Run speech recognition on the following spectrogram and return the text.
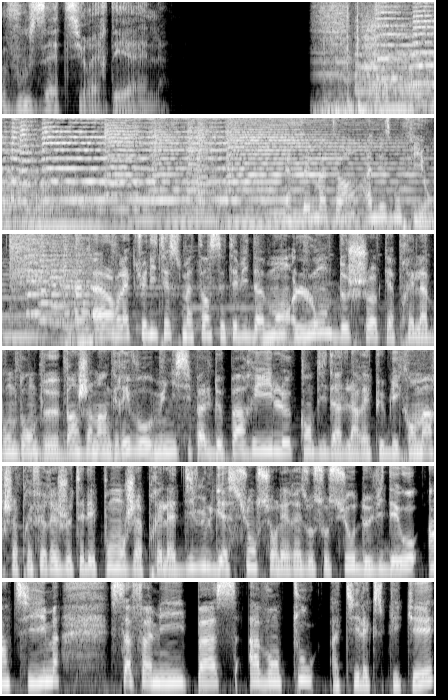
vous êtes sur RTL. RTL Matin, Agnès Bonfillon. Alors l'actualité ce matin, c'est évidemment l'onde de choc après l'abandon de Benjamin Griveaux, municipal de Paris. Le candidat de la République en marche a préféré jeter l'éponge après la divulgation sur les réseaux sociaux de vidéos intimes. Sa famille passe avant tout, a-t-il expliqué.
